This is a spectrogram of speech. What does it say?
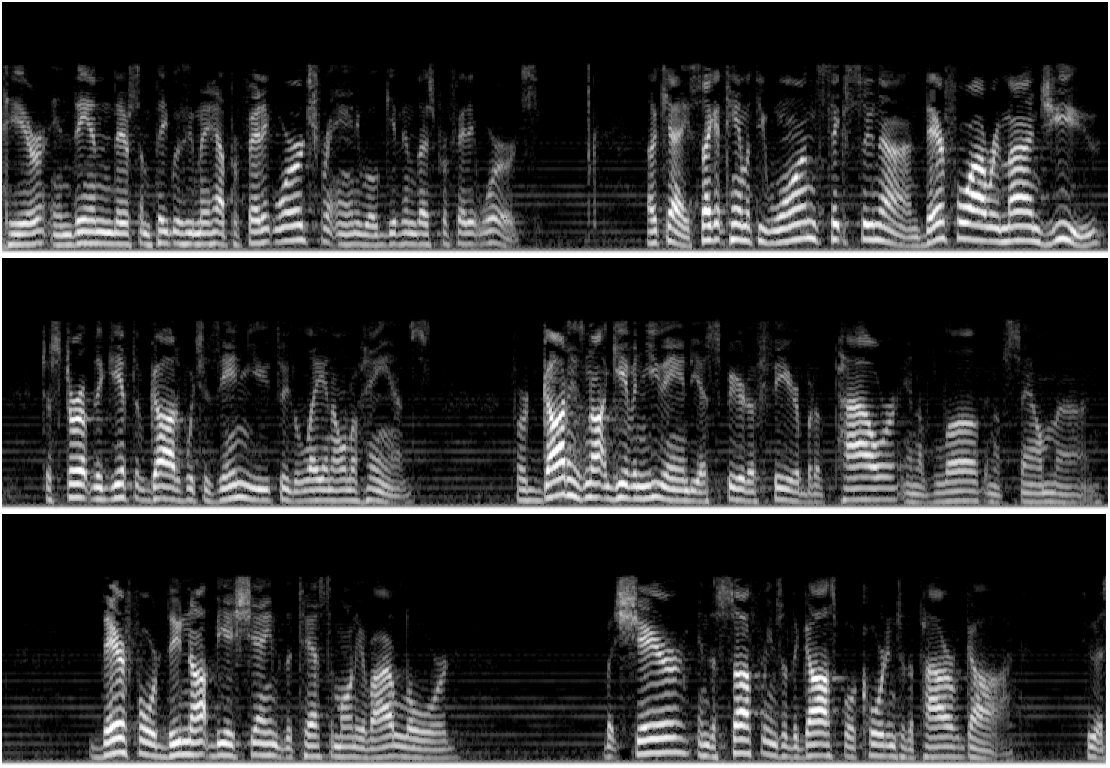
here, and then there's some people who may have prophetic words for Andy. We'll give him those prophetic words. Okay, 2 Timothy 1 6 through 9. Therefore, I remind you to stir up the gift of God which is in you through the laying on of hands. For God has not given you, Andy, a spirit of fear, but of power and of love and of sound mind. Therefore, do not be ashamed of the testimony of our Lord, but share in the sufferings of the gospel according to the power of God who has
